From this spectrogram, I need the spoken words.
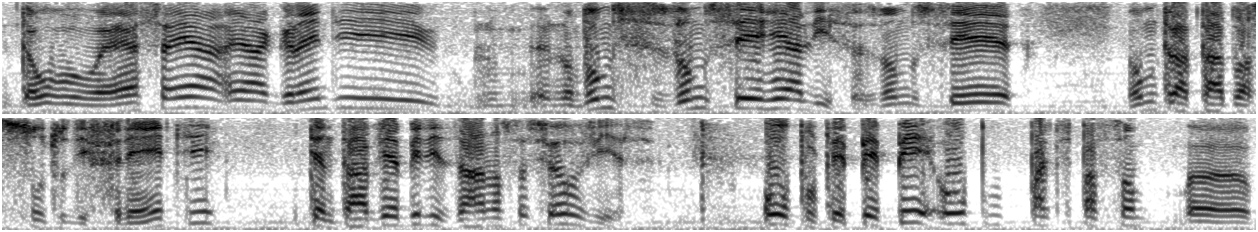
Então, essa é a, é a grande. Vamos, vamos ser realistas, vamos ser. Vamos tratar do assunto de frente e tentar viabilizar nossas ferrovias. Ou por PPP ou por participação uh,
